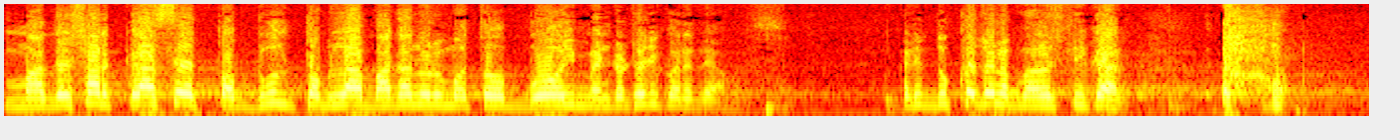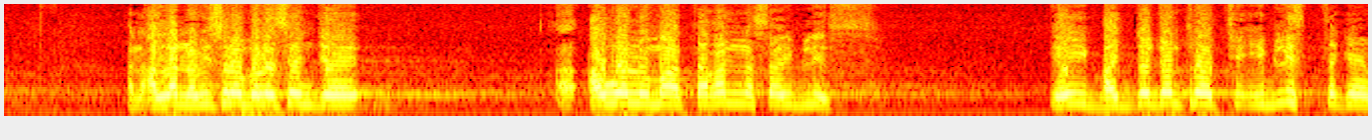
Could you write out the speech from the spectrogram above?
মাদ্রাসার ক্লাসে তবদুল তবলা বাজানোর মতো বই ম্যান্ডেটরি করে দেওয়া হয়েছে। এটি দুঃখজনক মানুষ স্পিকার। আর আল্লাহ নবী সাল্লাম বলেছেন যে আউয়ালুমা তাগান্নাসা ইবলিস। এই বাদ্যযন্ত্র হচ্ছে ইবলিস থেকে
